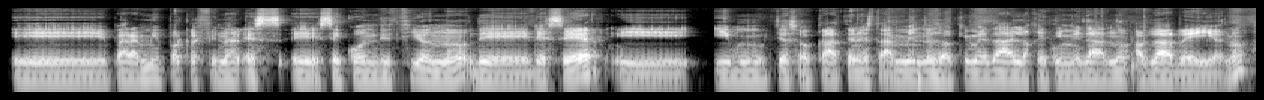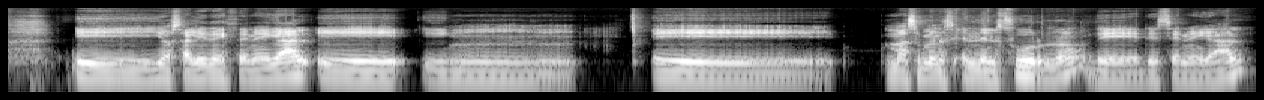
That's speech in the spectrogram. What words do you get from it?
eh, para mí porque al final es esa condición, ¿no? De, de ser y, y, muchas ocasiones también es lo que me da legitimidad, ¿no? Hablar de ello, ¿no? Y yo salí de Senegal y, y, más o menos en el sur, ¿no? De, de Senegal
